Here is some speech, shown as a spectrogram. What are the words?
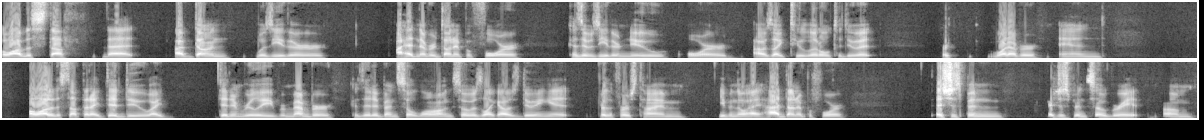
a lot of the stuff that I've done was either I had never done it before because it was either new or I was like too little to do it or whatever, and a lot of the stuff that I did do, I didn't really remember because it had been so long. So it was like I was doing it for the first time, even though I had done it before. It's just been, it's just been so great. Um,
